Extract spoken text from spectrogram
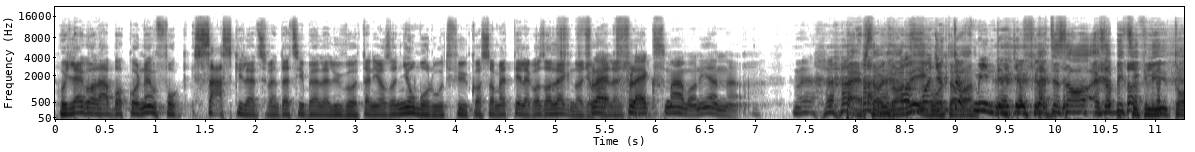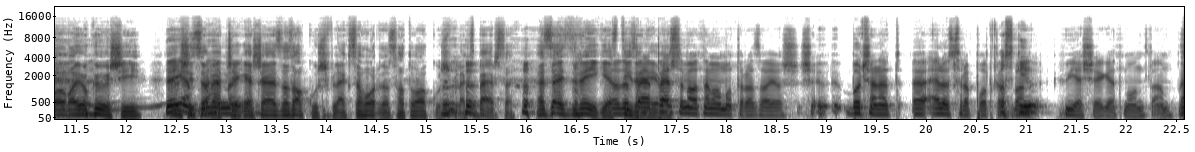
hogy legalább akkor nem fog 190 decibellel üvölteni az a nyomorult fűkasza, mert tényleg az a legnagyobb Fle- ellenség. flex már van ilyennel? Persze, hogy van, régóta mondjuk van. mindegy, a flex. Hát ez a, ez a bicikli tolvajok ősi, Ja, ősi igen, szövetséges, ez az akkus flex, a hordozható akkus flex, persze. Ez egy régi, ez tizenéves. persze, mert ott nem a motor az. És, ö, bocsánat, először a podcastban ki- hülyeséget mondtam.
